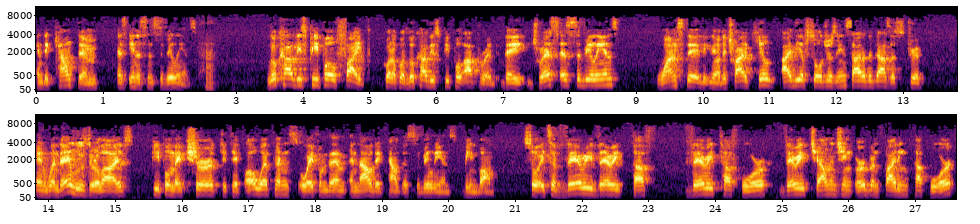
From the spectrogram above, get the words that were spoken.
and they count them as innocent civilians. Hmm. Look how these people fight, quote unquote. Look how these people operate. They dress as civilians. Once they, you know, they try to kill IDF soldiers inside of the Gaza Strip, and when they lose their lives, people make sure to take all weapons away from them, and now they count as civilians being bombed. So it's a very, very tough, very tough war, very challenging urban fighting tough war,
